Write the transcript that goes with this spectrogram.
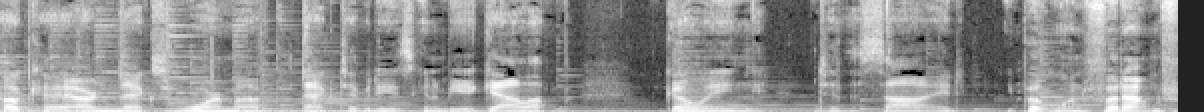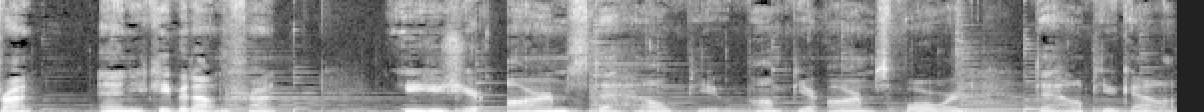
Okay, our next warm up activity is going to be a gallop going to the side. You put one foot out in front and you keep it out in front. You use your arms to help you. Pump your arms forward to help you gallop.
